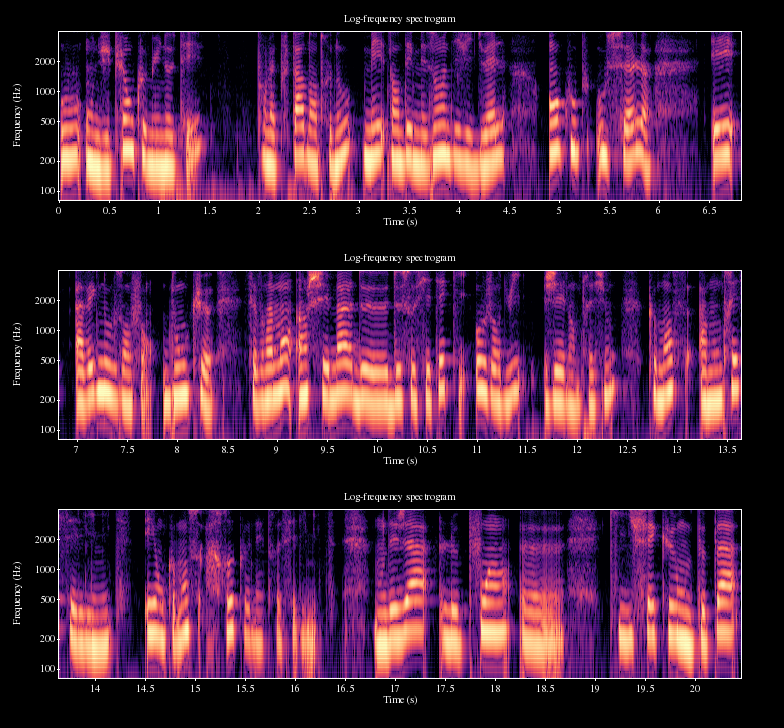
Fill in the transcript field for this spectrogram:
où on ne vit plus en communauté, pour la plupart d'entre nous, mais dans des maisons individuelles en couple ou seul et avec nos enfants. Donc euh, c'est vraiment un schéma de, société qui aujourd'hui, j'ai l'impression, commence à montrer ses limites et on commence à reconnaître ses limites. Bon déjà, le point euh, qui fait qu'on ne peut pas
